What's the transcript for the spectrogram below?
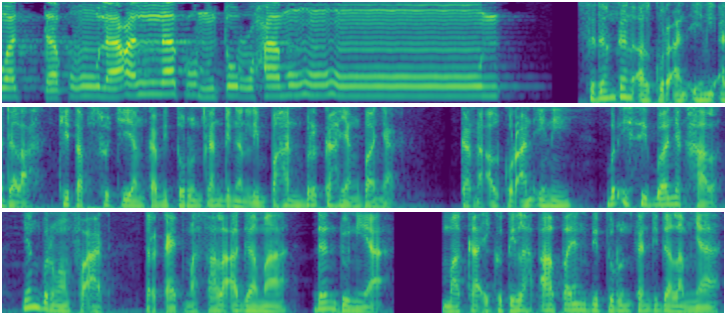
واتقوا لعلكم ترحمون Sedangkan Al-Quran ini adalah kitab suci yang kami turunkan dengan limpahan berkah yang banyak. Karena Al-Quran ini berisi banyak hal yang bermanfaat terkait masalah agama dan dunia. Maka ikutilah apa yang diturunkan di dalamnya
